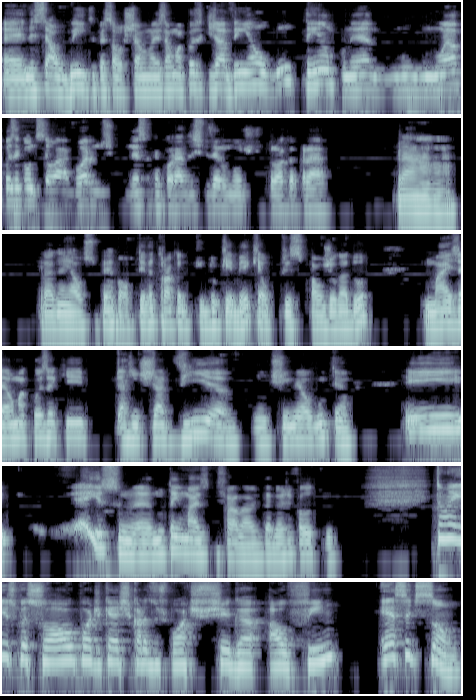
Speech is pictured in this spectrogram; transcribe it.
é, nesse all que o pessoal chama, mas é uma coisa que já vem há algum tempo, né? Não, não é uma coisa que aconteceu agora, nessa temporada, eles fizeram um monte de troca para ganhar o Super Bowl. Teve a troca do, do QB, que é o principal jogador, mas é uma coisa que a gente já via no time há algum tempo. E é isso, né? não tem mais o que falar, o Gabriel já falou tudo. Então é isso, pessoal. O podcast Caras do Esporte chega ao fim. Essa edição,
